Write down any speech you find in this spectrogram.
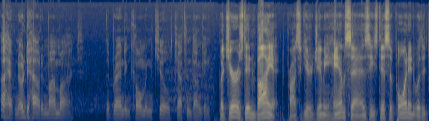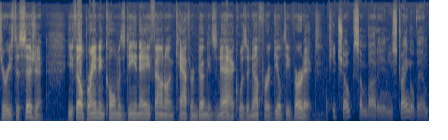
I have no doubt in my mind that Brandon Coleman killed Catherine Dungan. But jurors didn't buy it. Prosecutor Jimmy Ham says he's disappointed with the jury's decision. He felt Brandon Coleman's DNA found on Catherine Dungan's neck was enough for a guilty verdict. If you choke somebody and you strangle them,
